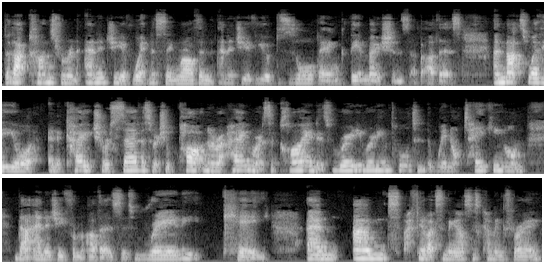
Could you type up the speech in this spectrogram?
but that comes from an energy of witnessing rather than energy of you absorbing the emotions of others. And that's whether you're in a coach or a service or it's your partner at home or it's a client, it's really, really important that we're not taking on that energy from others. It's really key. Um, and I feel like something else is coming through.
